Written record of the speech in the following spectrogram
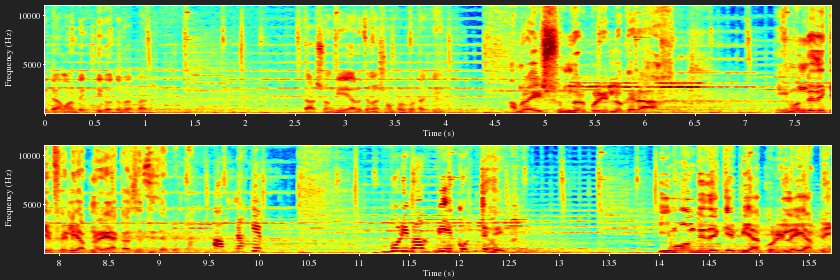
এটা আমার ব্যক্তিগত ব্যাপার। তার সঙ্গে এই আলোচনা সম্পর্কটা কি? আমরা এই সুন্দরপুরীর লোকেরা ইমন দিদিকে ফেলি আপনার একা যেতে দেবো না। আপনাকে বুড়িমাগ বিয়ে করতে হইব। ইমন দিদিকে বিয়া করিলেই আপনি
